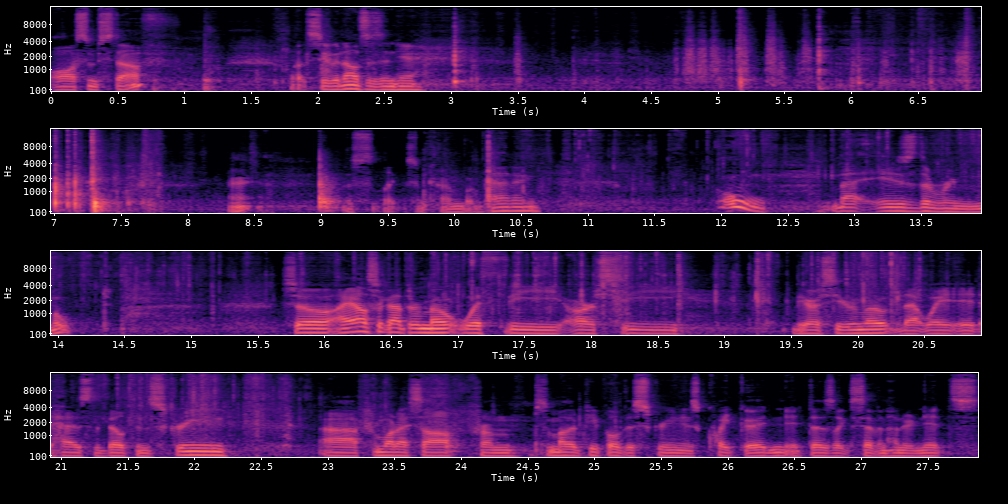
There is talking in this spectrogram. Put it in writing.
awesome stuff. Let's see what else is in here. Alright, this is like some cardboard padding. Oh, that is the remote. So I also got the remote with the RC the RC remote. That way it has the built-in screen. Uh, from what I saw from some other people, this screen is quite good. It does like 700 nits.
